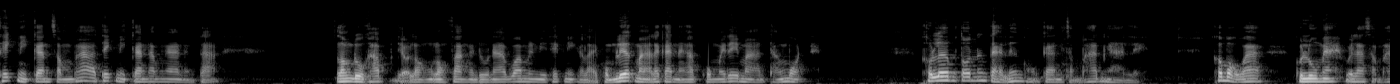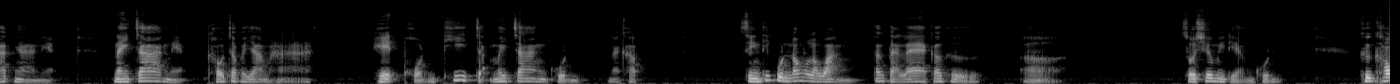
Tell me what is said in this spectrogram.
เทคนิคการสัมภาษณ์เทคนิคการทำงานต่างๆ ลองดูครับ เดี๋ยวลองลองฟังกันดูนะว่ามันมีเทคนิคอะไร ผมเลือกมาแล้วกันนะครับ คงไม่ได้มาทั้งหมด เขาเริ่มต้นตั้งแต่เรื่องของการสัมภาษณ์งานเลย เขาบอกว่าคุณรู้ไหมเวลาสัมภาษณ์งานเนี่ยในจ้างเนี่ยเขาจะพยายามหาเหตุผลที่จะไม่จ้างคุณนะครับ สิ่งที่คุณต้องระวังตั้งแต่แรกก็คือโซเชียลมีเดียของคุณ คือเขา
